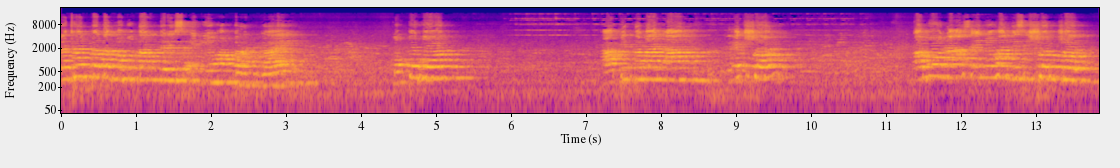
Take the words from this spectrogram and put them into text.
Daghan pa tag mamutang diri sa inyong barangay. Kung puhon, apit naman ang eleksyon, amo na sa inyong desisyon John.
